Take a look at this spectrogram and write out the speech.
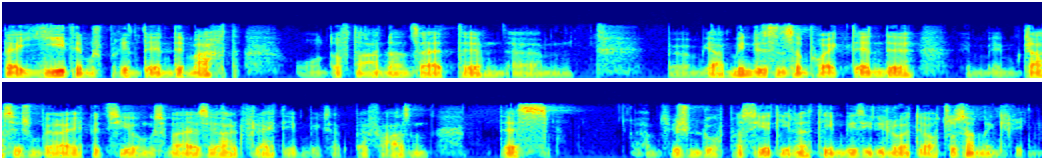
bei jedem Sprintende macht und auf der anderen Seite ja, mindestens am Projektende im, im, klassischen Bereich, beziehungsweise halt vielleicht eben, wie gesagt, bei Phasen das ähm, zwischendurch passiert, je nachdem, wie sie die Leute auch zusammenkriegen.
